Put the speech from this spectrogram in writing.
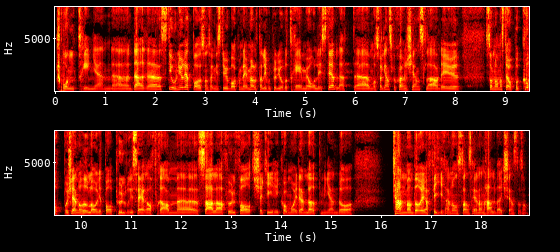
kontringen. Eh, där eh, stod ni ju rätt bra som sagt, ni stod ju bakom det målet där Liverpool gjorde tre mål istället. Det måste vara ganska skön känsla. Det är ju som när man står på kopp och känner hur laget bara pulveriserar fram. Salah full fart, Shakiri kommer i den löpningen. Då kan man börja fira någonstans redan halvvägs känns det som.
